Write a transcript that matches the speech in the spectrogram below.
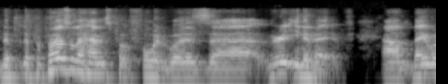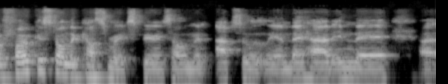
The the proposal that Hammons put forward was uh, very innovative. Um, they were focused on the customer experience element, absolutely, and they had in there uh,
